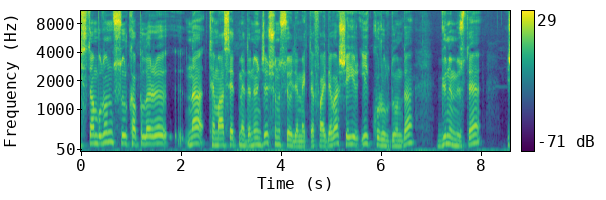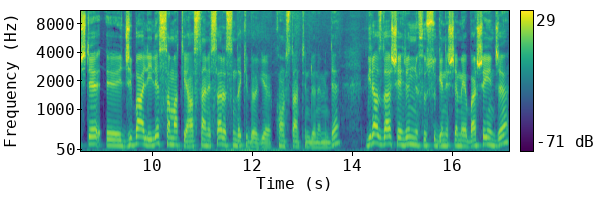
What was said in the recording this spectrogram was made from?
İstanbul'un sur kapılarına temas etmeden önce şunu söylemekte fayda var. Şehir ilk kurulduğunda günümüzde işte e, Cibali ile Samatya Hastanesi arasındaki bölge Konstantin döneminde. Biraz daha şehrin nüfusu genişlemeye başlayınca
